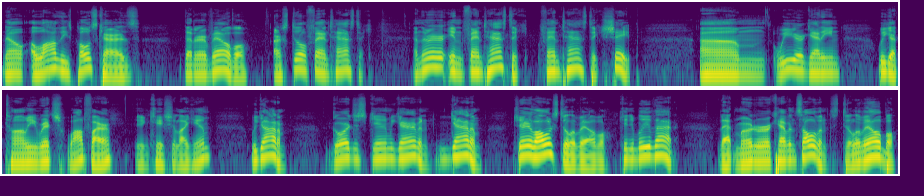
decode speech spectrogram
Now, a lot of these postcards that are available are still fantastic, and they're in fantastic, fantastic shape. Um, we are getting, we got Tommy Rich Wildfire, in case you like him. We got him. Gorgeous Jimmy Garvin. Got him. Jerry Lawler's still available. Can you believe that? That murderer Kevin Sullivan, still available.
